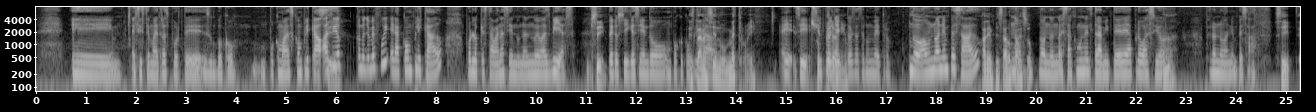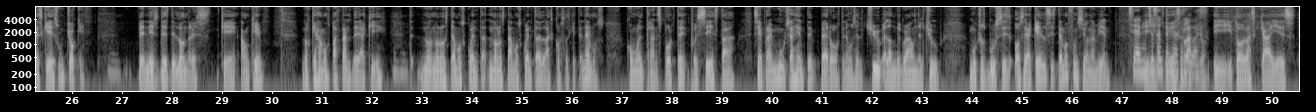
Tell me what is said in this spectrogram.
Eh, el sistema de transporte es un poco, un poco más complicado. Ha sido, cuando yo me fui era complicado por lo que estaban haciendo unas nuevas vías, Sí, pero sigue siendo un poco complicado. están haciendo un metro ahí. Eh, sí, el proyecto es hacer un metro. No, aún no han empezado. ¿Han empezado no, con eso? no, no, no, están como en el trámite de aprobación, Ah, pero no han empezado. sí, es que es un choque venir desde Londres, que aunque nos quejamos bastante de aquí, No, no nos damos cuenta, no nos damos cuenta de las cosas que tenemos. Como el transporte, pues sí está, siempre hay mucha gente, pero tenemos el tube, el underground, el tube, muchos buses, o sea que el sistema funciona bien. Sí, hay y- muchas y es alternativas. rápido. Y, y todas las calles,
